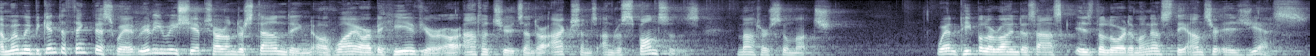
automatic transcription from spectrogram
And when we begin to think this way, it really reshapes our understanding of why our behavior, our attitudes, and our actions and responses matter so much. When people around us ask, Is the Lord among us? the answer is yes,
